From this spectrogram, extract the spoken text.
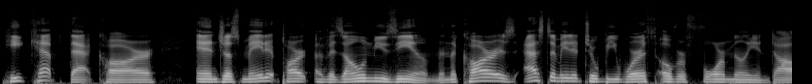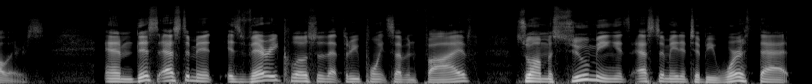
he kept that car and just made it part of his own museum. And the car is estimated to be worth over $4 million. And this estimate is very close to that 3.75. So I'm assuming it's estimated to be worth that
